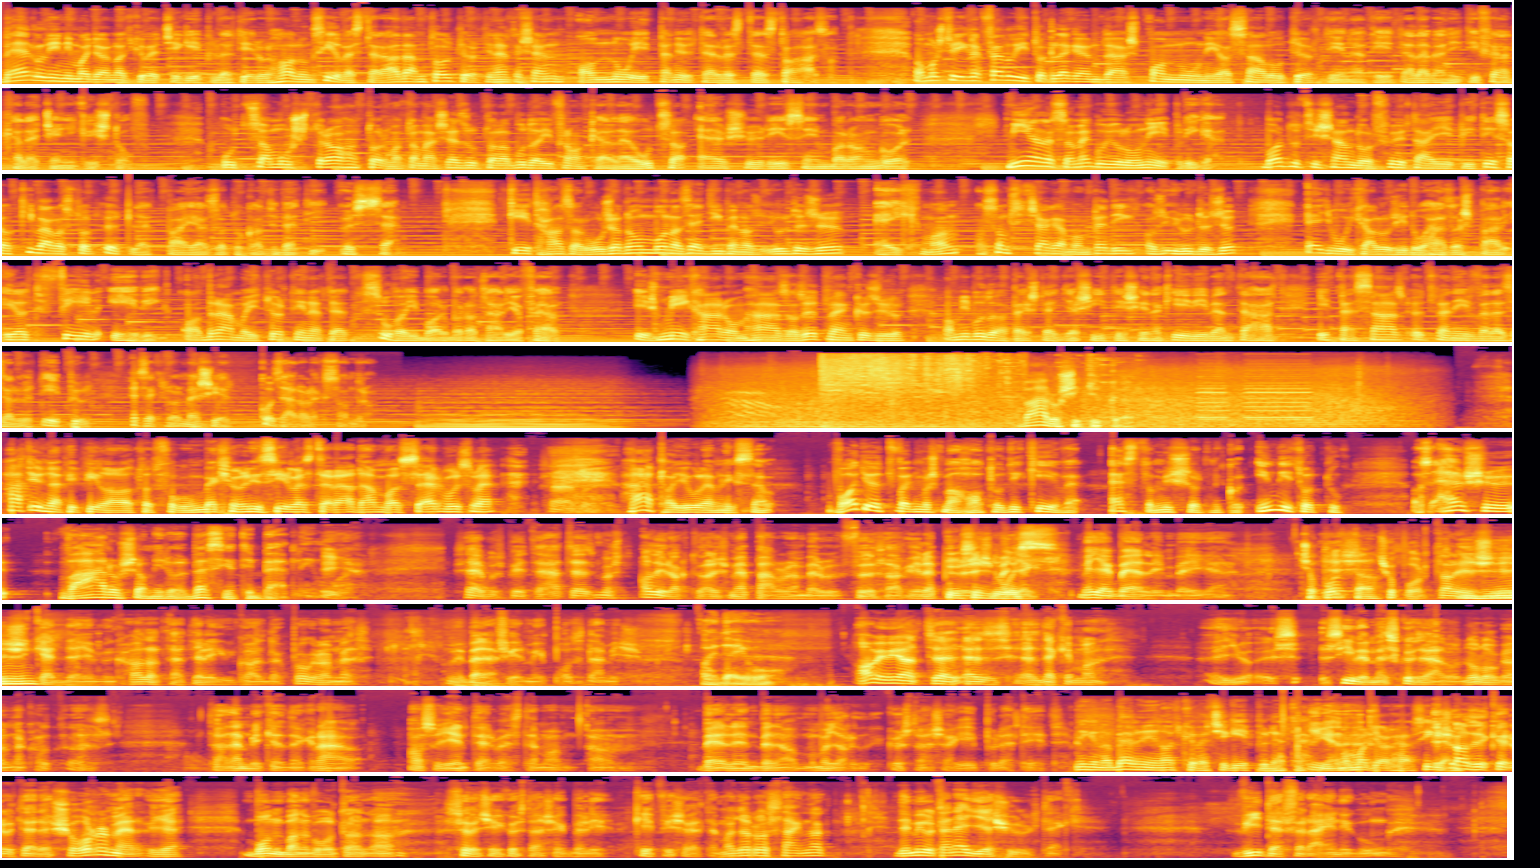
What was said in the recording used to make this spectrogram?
berlini Magyar Nagykövetség épületéről hallunk Szilveszter Ádámtól, történetesen annó éppen ő tervezte ezt a házat. A most végre felújított legendás Pannónia szálló történetét eleveníti fel Kelecsényi Kristóf. Utcamustra, Torma Tamás ezúttal a Budai Frankelle utca első részén barangol. Milyen lesz a megújuló népliget? Barduci Sándor főtájépítész a kiválasztott ötletpályázatokat veti össze. Két ház a Rózsadombon, az egyikben az üldöző, Eichmann, a szomszédságában pedig az üldözött, egy bujkáló zsidó házaspár élt fél évig. A drámai történetet Szuhai Barbara tárja fel és még három ház az 50 közül, ami Budapest egyesítésének évében, tehát éppen 150 évvel ezelőtt épül, ezekről mesél Kozár Alexandra. Városi tükör Hát ünnepi pillanatot fogunk megülni Szilveszter Ádámmal, szervusz, mert hát, ha jól emlékszem, vagy öt, vagy most már hatodik éve, ezt a műsort, mikor indítottuk, az első város, amiről beszélti, Berlin volt. Igen. Szervusz Péter, hát ez most azért aktuális, mert pár órán belül felszállok egy repülőre, és, és megyek, megyek Berlinbe, igen. Csoporttal? És, csoporttal, és, mm-hmm. és kedden jövünk haza, tehát elég gazdag program lesz, ami belefér még Potsdam is. Aj, de jó. Ami miatt ez, ez, ez nekem a, egy szívemhez álló dolog, annak az, az, talán emlékeznek rá, az, hogy én terveztem a, a Berlinben a Magyar Köztársaság épületét. Igen, a berlini nagykövetség épülete, igen, a Magyar Ház. Igen. És azért került erre sor, mert ugye Bonnban volt a, a Szövetségi Köztársaságbeli képviselete Magyarországnak, de miután egyesültek, Wiedervereinigung,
